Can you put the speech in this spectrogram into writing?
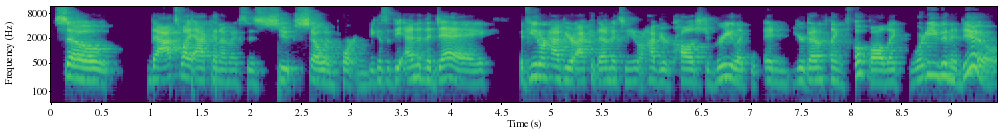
So that's why academics is so, so important because at the end of the day, if you don't have your academics and you don't have your college degree, like, and you're done playing football, like, what are you going to do?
